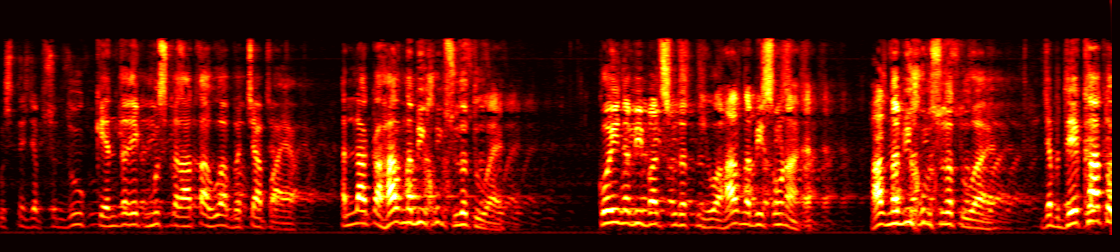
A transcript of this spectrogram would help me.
اس نے جب صندوق کے اندر ایک مسکراتا ہوا بچہ پایا اللہ کا ہر نبی خوبصورت ہوا ہے۔ کوئی نبی بدصورت نہیں ہوا، ہر نبی سونا ہے۔ ہر نبی خوبصورت ہوا ہے۔ جب دیکھا تو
